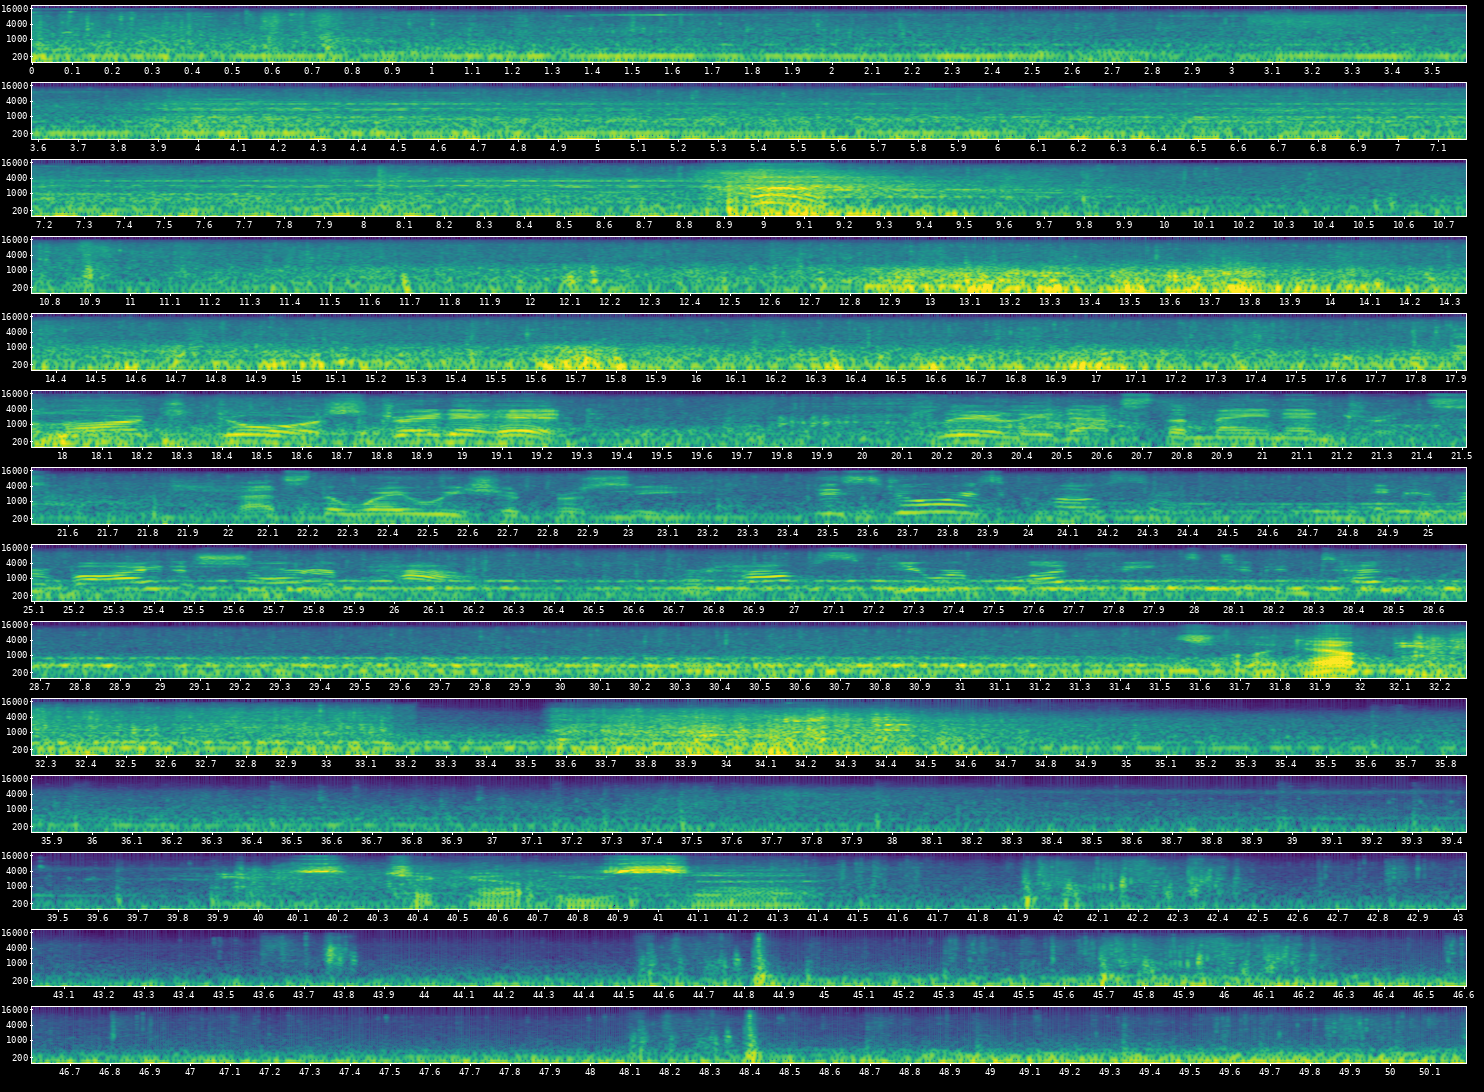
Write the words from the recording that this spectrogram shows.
The large door straight ahead. Clearly, that's the main entrance. That's the way we should proceed. This door is closer. It could provide a shorter path. Perhaps fewer blood fiends to contend with. Let's find out. Let's check out these. Uh...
